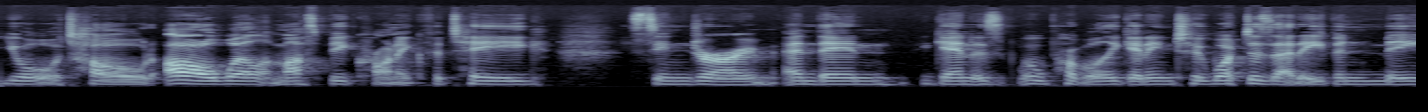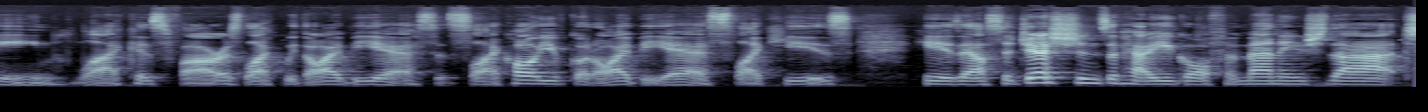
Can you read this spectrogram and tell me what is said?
you're told oh well it must be chronic fatigue syndrome and then again as we'll probably get into what does that even mean? Like as far as like with IBS it's like oh you've got IBS like here's here's our suggestions of how you go off and manage that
